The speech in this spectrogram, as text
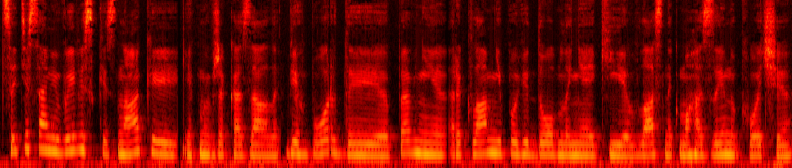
це ті самі вивіски, знаки, як ми вже казали, бігборди, певні рекламні повідомлення, які власник магазину хоче,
